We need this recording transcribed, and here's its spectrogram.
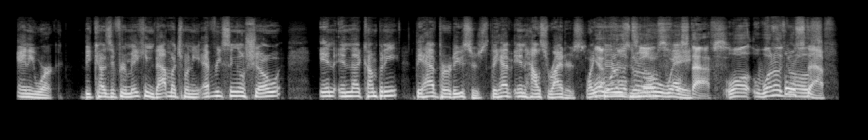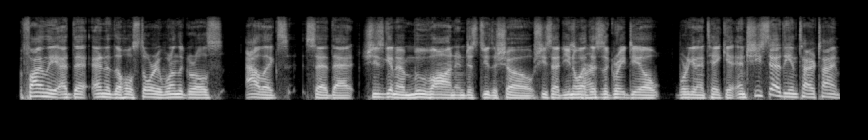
any work because if you're making that much money every single show in in that company, they have producers, they have in-house writers. Like Yeah, there one of is the girls, no full way. staffs. Well, one of the Full girls staff. finally at the end of the whole story, one of the girls, Alex, said that she's gonna move on and just do the show. She said, "You know what? This is a great deal. We're gonna take it." And she said the entire time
